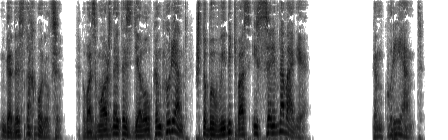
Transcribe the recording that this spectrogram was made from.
Гадес нахмурился. Возможно, это сделал конкурент, чтобы выбить вас из соревнования. Конкурент.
